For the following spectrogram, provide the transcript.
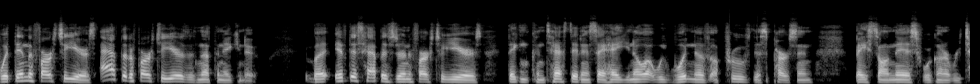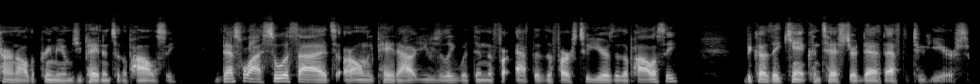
Within the first two years, after the first two years, there's nothing they can do. But if this happens during the first two years, they can contest it and say, hey, you know what? We wouldn't have approved this person based on this. We're going to return all the premiums you paid into the policy. That's why suicides are only paid out usually within the after the first two years of the policy, because they can't contest your death after two years.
